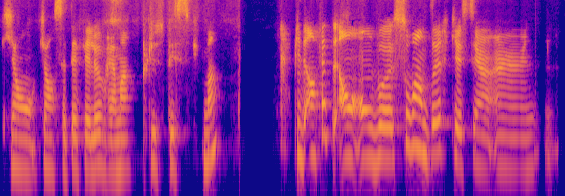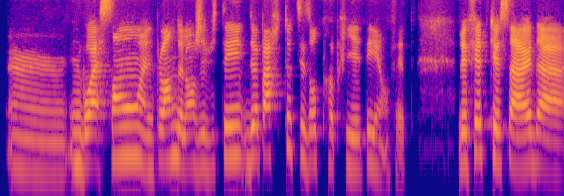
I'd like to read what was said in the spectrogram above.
qui, ont, qui ont cet effet-là vraiment plus spécifiquement. Puis en fait, on, va souvent dire que c'est un, une boisson, une plante de longévité, de par toutes ses autres propriétés, en fait. Le fait que ça aide à,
